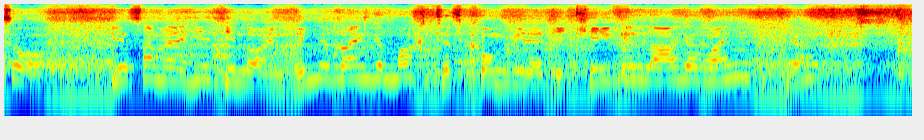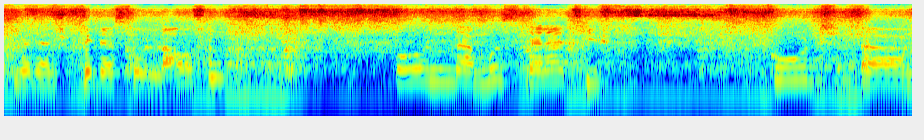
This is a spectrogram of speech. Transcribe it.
So, jetzt haben wir hier die neuen Ringe reingemacht. Jetzt kommen wieder die Kegellager rein. Ja, das wird dann später so laufen. Und da muss relativ gut ähm,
